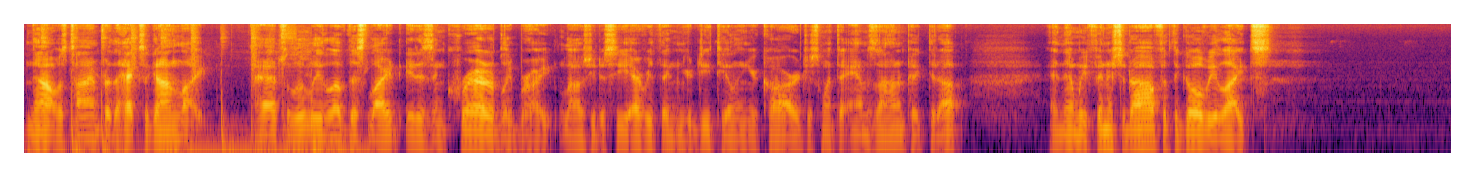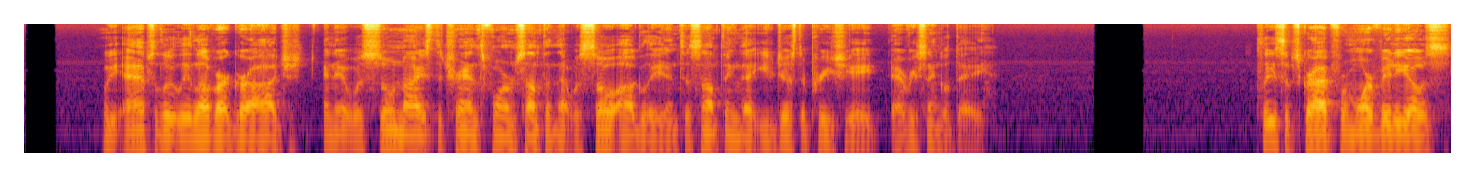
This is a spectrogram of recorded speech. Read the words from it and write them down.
Now it was time for the hexagon light. I absolutely love this light. It is incredibly bright. Allows you to see everything when you're detailing your car. Just went to Amazon and picked it up. And then we finished it off with the Govee lights. We absolutely love our garage. And it was so nice to transform something that was so ugly into something that you just appreciate every single day. Please subscribe for more videos.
